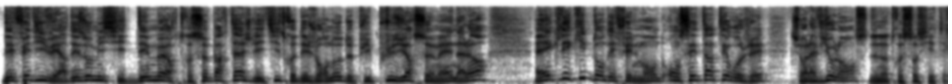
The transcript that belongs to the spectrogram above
des faits divers, des homicides, des meurtres, se partagent les titres des journaux depuis plusieurs semaines. Alors, avec l'équipe dont défait le monde, on s'est interrogé sur la violence de notre société.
